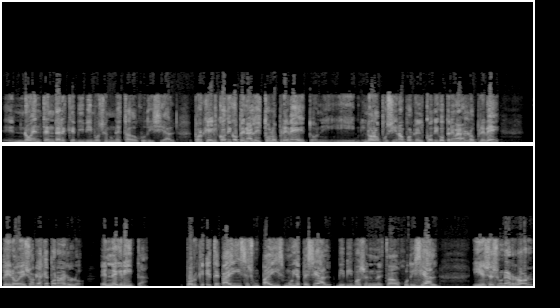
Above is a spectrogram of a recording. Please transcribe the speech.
eh, no entender que vivimos en un Estado judicial. Porque el Código Penal esto lo prevé, Tony, y no lo pusieron porque el Código Penal lo prevé, pero eso había que ponerlo en negrita, porque este país es un país muy especial, vivimos en un Estado judicial, y eso es un error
